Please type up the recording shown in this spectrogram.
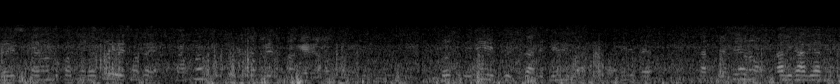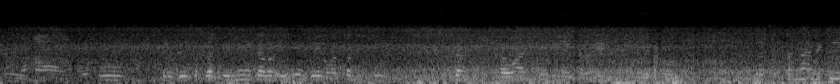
dari sekarang tempatnya lobster ya sampai kapan itu kita beli tangga lobster terus ini juga di sini pak ini saya kan biasanya no, kali-kalian. Oh, itu di sebelah sini kalau ini di otot itu sebelah bawaan itu di keren gitu terus di tengah ini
